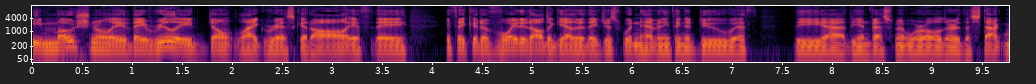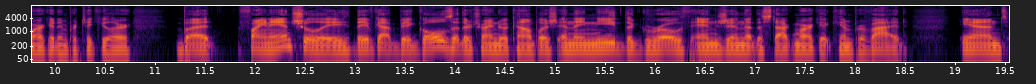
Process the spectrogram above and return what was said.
emotionally they really don't like risk at all. If they if they could avoid it altogether, they just wouldn't have anything to do with the uh, the investment world or the stock market in particular, but financially they've got big goals that they're trying to accomplish, and they need the growth engine that the stock market can provide. And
